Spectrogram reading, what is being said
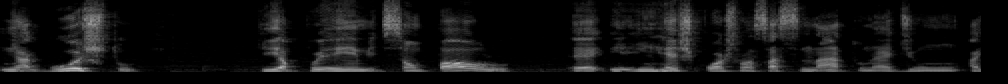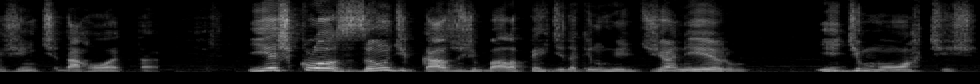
em agosto, que a PM de São Paulo, é, em resposta ao assassinato né, de um agente da rota. E a explosão de casos de bala perdida aqui no Rio de Janeiro e de mortes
